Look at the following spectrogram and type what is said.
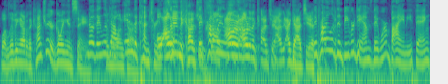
What, living out of the country or going insane? No, they lived the out in car? the country. Oh, out So in the country. they probably So, out, lived out of the country. I, I got you. They probably lived in beaver dams. They weren't buying anything.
